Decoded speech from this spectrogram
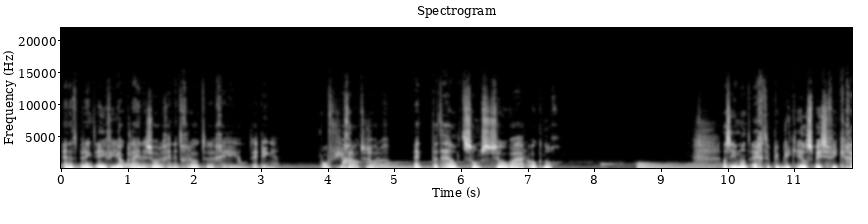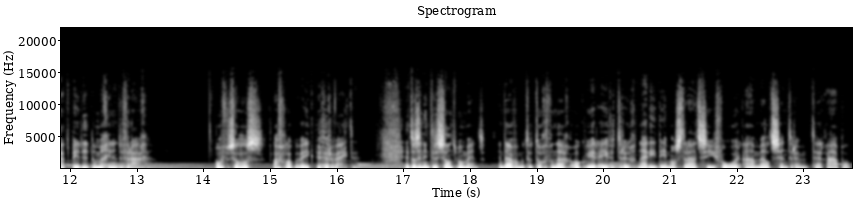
en het brengt even jouw kleine zorg in het grote geheel der dingen. Of je grote zorg. En dat helpt soms zo waar ook nog. Als iemand echter publiek heel specifiek gaat bidden, dan beginnen de vragen. Of zoals afgelopen week de verwijten. Het was een interessant moment en daarvoor moeten we toch vandaag ook weer even terug naar die demonstratie voor aanmeldcentrum Ter Apel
